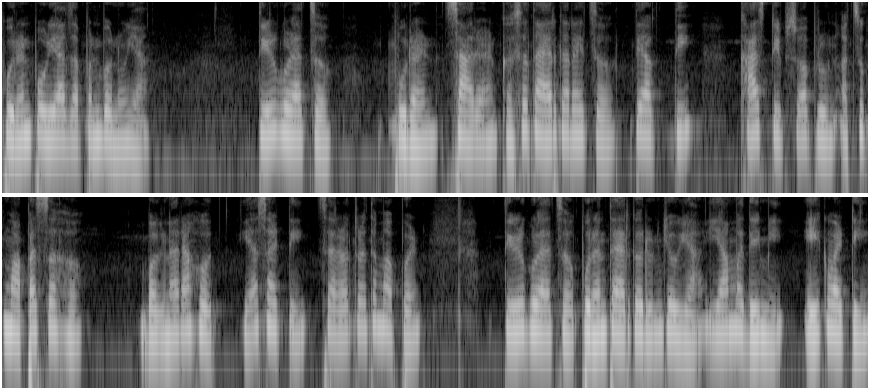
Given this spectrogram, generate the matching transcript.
पुरणपोळी आज आपण बनवूया. तिळगुळाचं पुरण सारण कसं तयार करायचं ते अगदी खास टिप्स वापरून अचूक मापासह बघणार आहोत. यासाठी सर्वात प्रथम आपण तिळगुळाचं पुरण तयार करून घेऊया. यामध्ये मी एक वाटी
